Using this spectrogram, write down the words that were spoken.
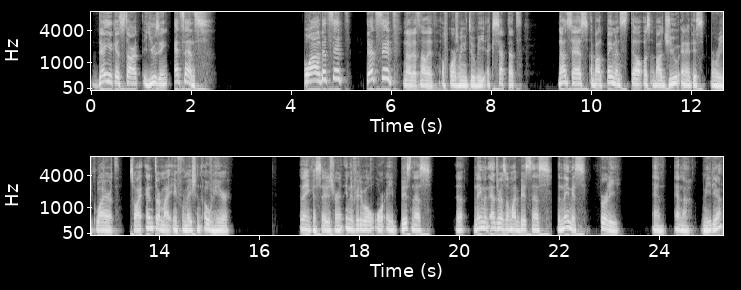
then you can start using AdSense. Wow, that's it. That's it. No, that's not it. Of course, we need to be accepted. Now it says about payments, tell us about you and it is required. So I enter my information over here. And then you can say that you're an individual or a business. The name and address of my business. The name is 30 and Anna Media.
